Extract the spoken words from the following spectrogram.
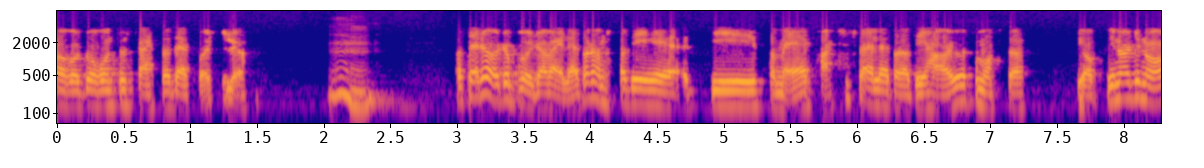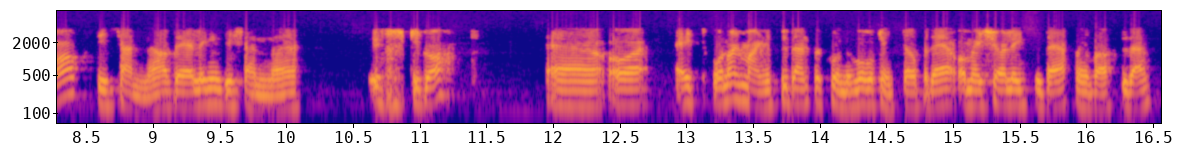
for å gå rundt og stresse, det tror jeg ikke lurt. Mm. Og så er det også å bruke veilederen. fordi De som er praksisveiledere, de har jo som ofte jobbet i noen år. De kjenner avdelingen, de kjenner yrket godt. Eh, og jeg tror nok mange studenter kunne vært flinkere på det, og meg selv inkludert når jeg var student,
